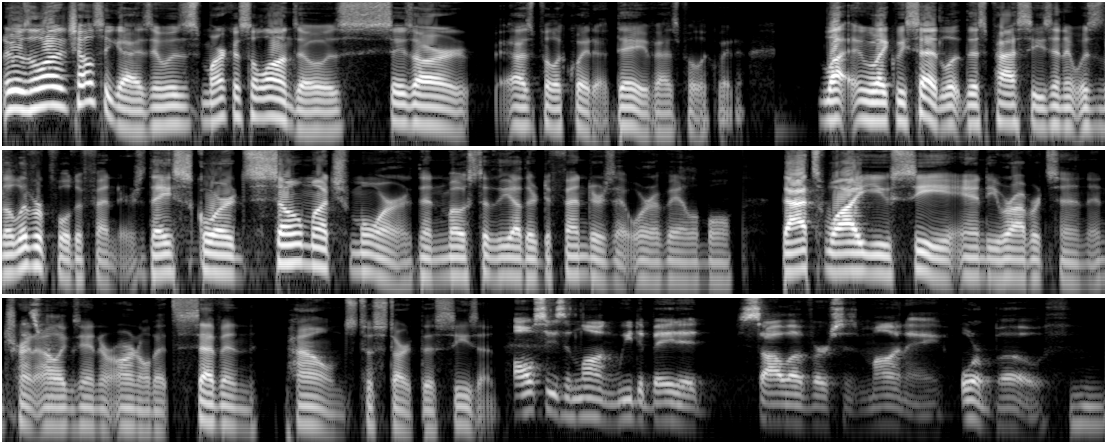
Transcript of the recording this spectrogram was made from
there was a lot of Chelsea guys. It was Marcos Alonso, it was Cesar Azpilicueta, Dave Azpilicueta. Li- Like we said, this past season it was the Liverpool defenders. They scored so much more than most of the other defenders that were available. That's why you see Andy Robertson and Trent Alexander Arnold at seven pounds to start this season. all season long we debated Salah versus Mane or both. Mhm.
